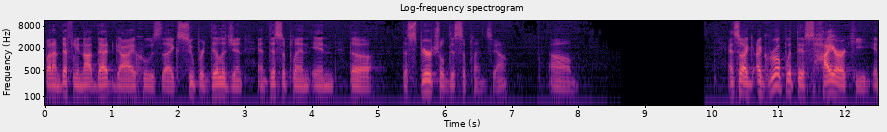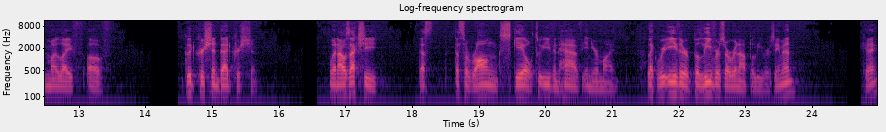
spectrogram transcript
but I'm definitely not that guy who's like super diligent and disciplined in the the spiritual disciplines, yeah. Um, and so I, I grew up with this hierarchy in my life of good Christian, bad Christian. When I was actually, that's, that's a wrong scale to even have in your mind. Like we're either believers or we're not believers. Amen? Okay?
